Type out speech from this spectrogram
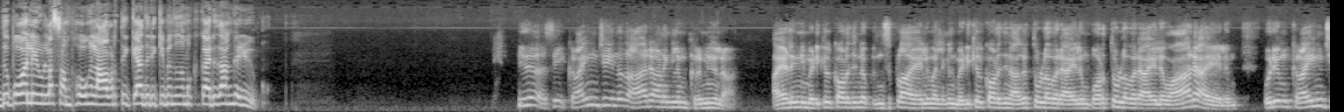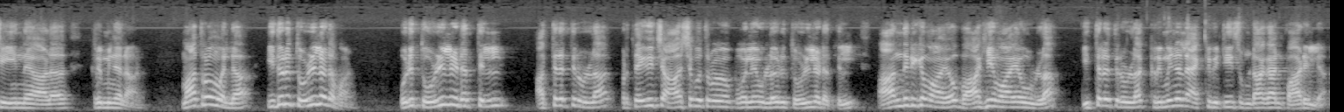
ഇതുപോലെയുള്ള സംഭവങ്ങൾ ആവർത്തിക്കാതിരിക്കുമെന്ന് നമുക്ക് കരുതാൻ കഴിയുമോ? ഇത് സി ക്രൈം ചെയ്യുന്നത് ആരാണെങ്കിലും ക്രിമിനലാണ് അയാൾ ഇനി മെഡിക്കൽ കോളേജിന്റെ പ്രിൻസിപ്പൾ ആയാലും അല്ലെങ്കിൽ മെഡിക്കൽ കോളേജിന് അകത്തുള്ളവരായാലും പുറത്തുള്ളവരായാലും ആരായാലും ഒരു ക്രൈം ചെയ്യുന്ന ആൾ ക്രിമിനലാണ് മാത്രവുമല്ല ഇതൊരു തൊഴിലിടമാണ്. ഒരു തൊഴിലിടത്തിൽ അത്തരത്തിലുള്ള പ്രത്യേകിച്ച് ആശുപത്രി പോലെയുള്ള ഒരു തൊഴിലിടത്തിൽ ആന്തരികമായോ ബാഹ്യമായോ ഉള്ള ഇത്തരത്തിലുള്ള ക്രിമിനൽ ആക്ടിവിറ്റീസ് ഉണ്ടാകാൻ പാടില്ല.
